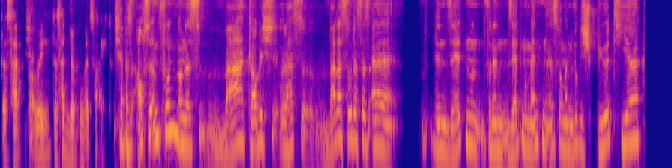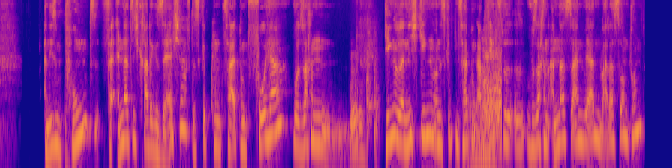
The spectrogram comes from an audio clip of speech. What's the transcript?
das hat, glaube ich, das hat Wirkung gezeigt. Ich habe es auch so empfunden und es war, glaube ich, oder hast du, war das so, dass das einer den seltenen, von den seltenen Momenten ist, wo man wirklich spürt, hier an diesem Punkt verändert sich gerade Gesellschaft. Es gibt einen Zeitpunkt vorher, wo Sachen gingen oder nicht gingen, und es gibt einen Zeitpunkt ab jetzt, wo, wo Sachen anders sein werden. War das so ein Punkt?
